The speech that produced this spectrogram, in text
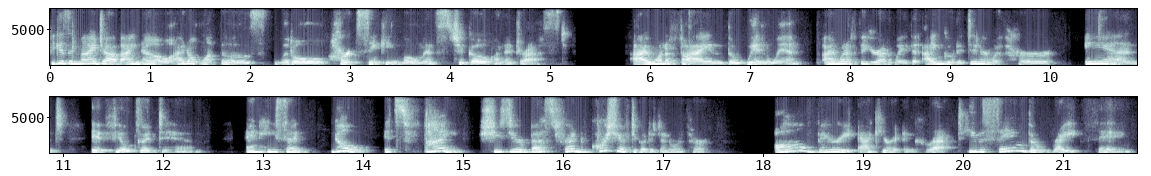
Because in my job, I know I don't want those little heart sinking moments to go unaddressed. I want to find the win win. I want to figure out a way that I can go to dinner with her and it feel good to him. And he said, No, it's fine. She's your best friend. Of course, you have to go to dinner with her. All very accurate and correct. He was saying the right thing.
